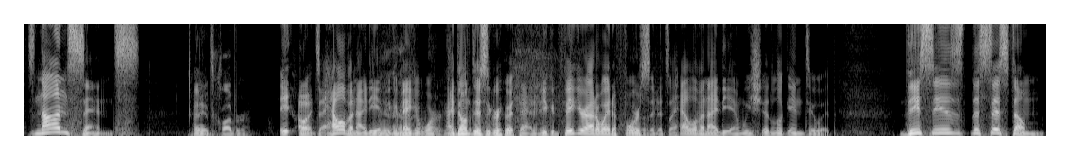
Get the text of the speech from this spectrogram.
It's nonsense. I think it's clever. It, oh, it's a hell of an idea if you can make it work. I don't disagree with that. If you can figure out a way to force it, it's a hell of an idea, and we should look into it. This is the system.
